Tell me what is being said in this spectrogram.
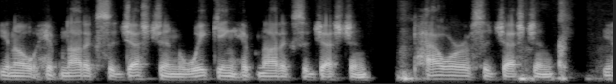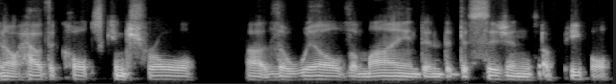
you know, hypnotic suggestion, waking hypnotic suggestion, power of suggestion, you know, how the cults control uh, the will, the mind, and the decisions of people.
